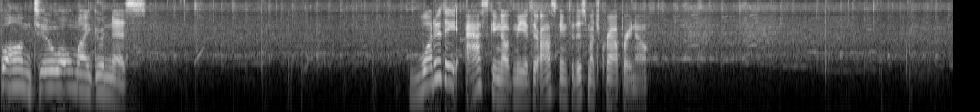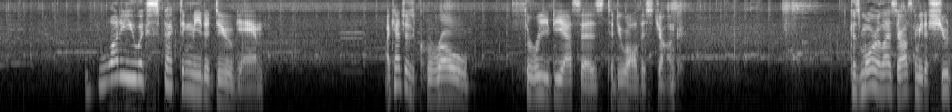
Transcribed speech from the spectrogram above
bomb too, oh my goodness. What are they asking of me if they're asking for this much crap right now? What are you expecting me to do, game? I can't just grow three DS's to do all this junk. Because more or less, they're asking me to shoot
